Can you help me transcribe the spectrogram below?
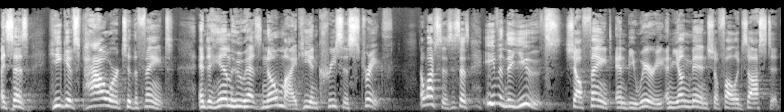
It says, He gives power to the faint, and to him who has no might, He increases strength. Now, watch this. It says, Even the youths shall faint and be weary, and young men shall fall exhausted.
